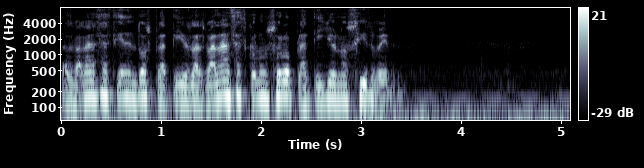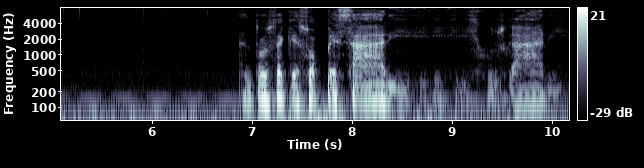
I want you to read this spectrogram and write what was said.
Las balanzas tienen dos platillos. Las balanzas con un solo platillo no sirven. Entonces hay que sopesar y, y juzgar y,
